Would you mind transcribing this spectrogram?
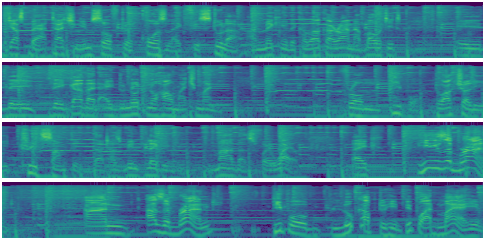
Just by attaching himself to a cause like Fistula and making the Kabaka run about it, eh, they, they gathered I do not know how much money from people to actually treat something that has been plaguing mothers for a while. Like, he is a brand. And as a brand, people look up to him, people admire him.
